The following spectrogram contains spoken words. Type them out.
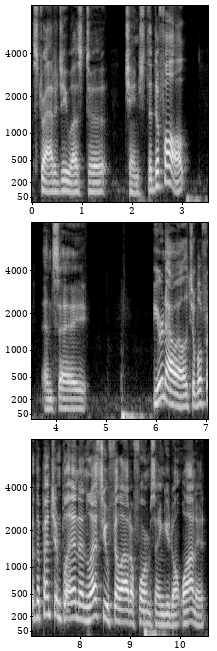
strategy was to change the default and say, you're now eligible for the pension plan unless you fill out a form saying you don't want it,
